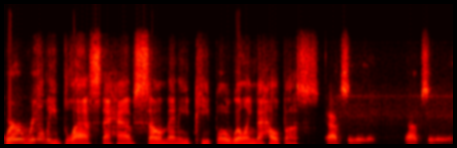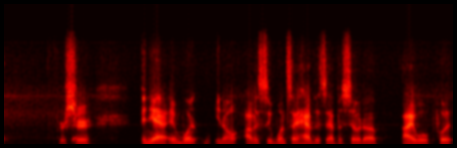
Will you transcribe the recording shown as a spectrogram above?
we're really blessed to have so many people willing to help us. Absolutely. Absolutely. For sure. And yeah, and what you know, obviously once I have this episode up, I will put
